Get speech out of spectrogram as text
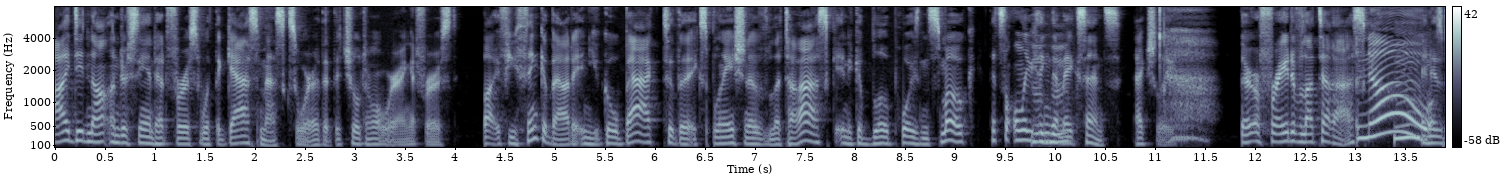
I did not understand at first what the gas masks were that the children were wearing at first. But if you think about it and you go back to the explanation of La Tarasque and it could blow poison smoke, that's the only thing that Mhm. makes sense, actually. They're afraid of La Tarasque. No, And his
